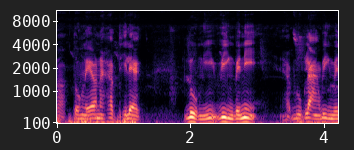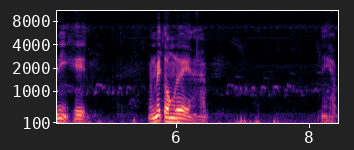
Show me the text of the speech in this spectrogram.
ก็ตรงแล้วนะครับ ทีแรกลูกนี้วิ่งไปนี่นะครับ ลูกล่างวิ่งไปนี่คือมันไม่ตรงเลยนะครับ นี่ครับ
